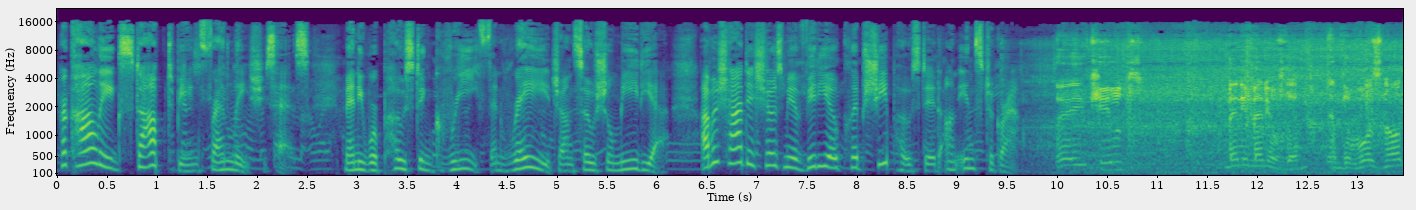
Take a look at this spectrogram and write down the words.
her colleagues stopped being friendly, she says. Many were posting grief and rage on social media. Abu Shadeh shows me a video clip she posted on Instagram. They killed many, many of them, and there was not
